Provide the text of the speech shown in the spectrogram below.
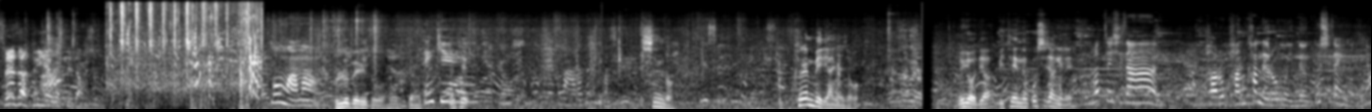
Svedda 3 euro till dem. 너무 많아. 블루베리도 한데 땡큐. 신거 크랜베리 아니야 저거? 여기 어디야? 밑에 있는 꽃시장이네 블라체 시장 바로 반칸 내려오면 있는 꽃시장이거든요.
